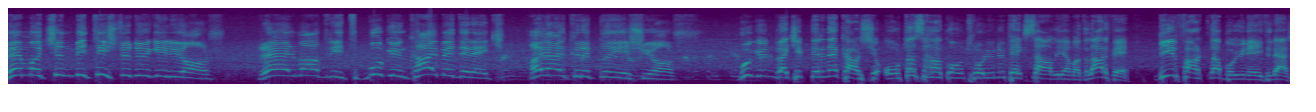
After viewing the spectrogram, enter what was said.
Ve maçın bitiş düdüğü geliyor. Real Madrid bugün kaybederek hayal kırıklığı yaşıyor. Bugün rakiplerine karşı orta saha kontrolünü pek sağlayamadılar ve bir farkla boyun eğdiler.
